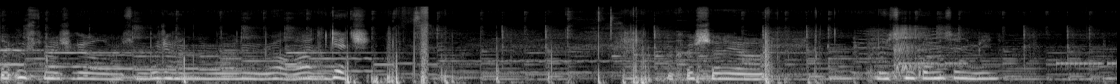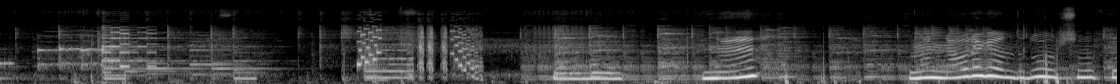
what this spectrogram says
Sen üç tane şeker alıyorsun. Bu cehennem var ya. Geç. Arkadaşlar ya. Bu ismi koymasaydım iyiydi. Bunlar ne ara geldi? Dur sınıfta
